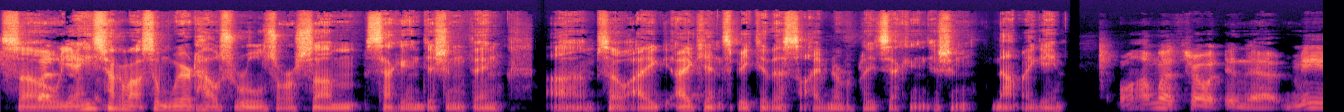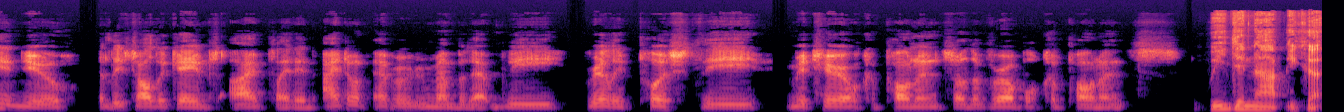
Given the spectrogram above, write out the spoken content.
So but, yeah, he's talking about some weird house rules or some second edition thing. Um, so I I can't speak to this. I've never played second edition. Not my game. Well, I'm going to throw it in there. Me and you, at least all the games I played in, I don't ever remember that we really pushed the material components or the verbal components. We did not because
